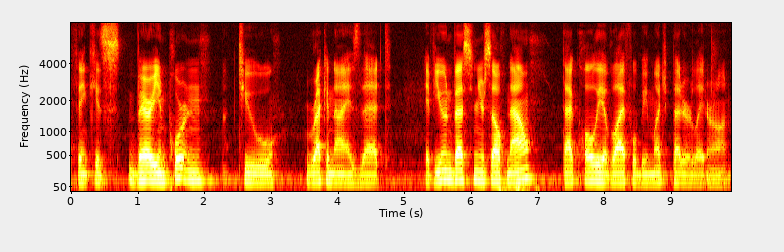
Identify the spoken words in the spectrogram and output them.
think it's very important to recognize that if you invest in yourself now, that quality of life will be much better later on.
